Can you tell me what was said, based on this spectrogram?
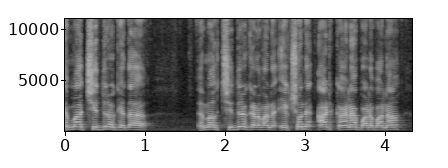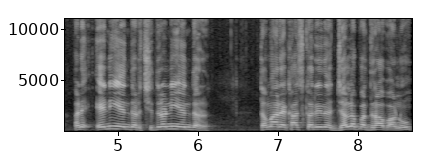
એમાં છિદ્ર કહેતા, એમાં છિદ્ર કરવાના એકસો ને આઠ કાણા પાડવાના અને એની અંદર, છિદ્રની અંદર તમારે ખાસ કરીને જલ પધરાવવાનું,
